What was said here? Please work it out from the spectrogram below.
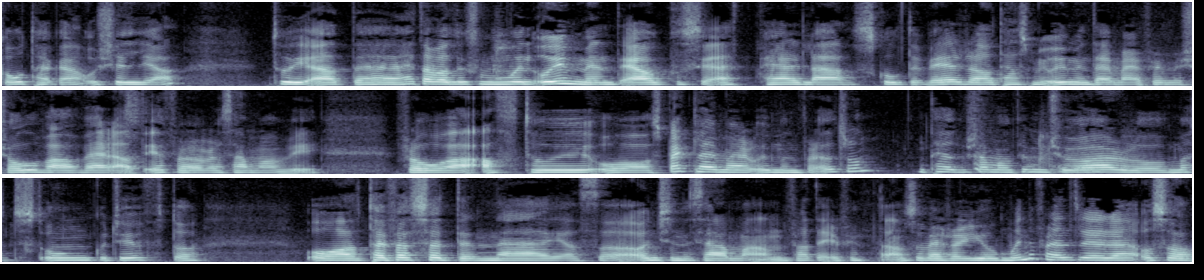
godtaka og skilja, tui at uh, dette var liksom min uimynd av hvordan et perla skulle være, og det som jeg uimynd er mer for meg sjolva var at jeg får være saman vi fra alt Altøy og spekla i meg og i min foreldren. Og det vi sammen 25 år og møttes ung og gift og Og ta i først søtte, nei, altså, ønskene sammen fra det er 15, så var det jo mine foreldre og så,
